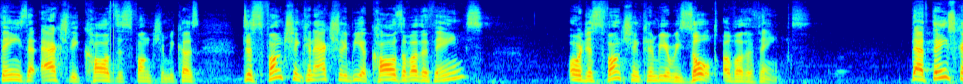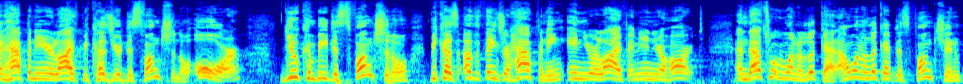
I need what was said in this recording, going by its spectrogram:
things that actually cause dysfunction because dysfunction can actually be a cause of other things, or dysfunction can be a result of other things. That things can happen in your life because you're dysfunctional, or you can be dysfunctional because other things are happening in your life and in your heart. And that's what we want to look at. I want to look at dysfunction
